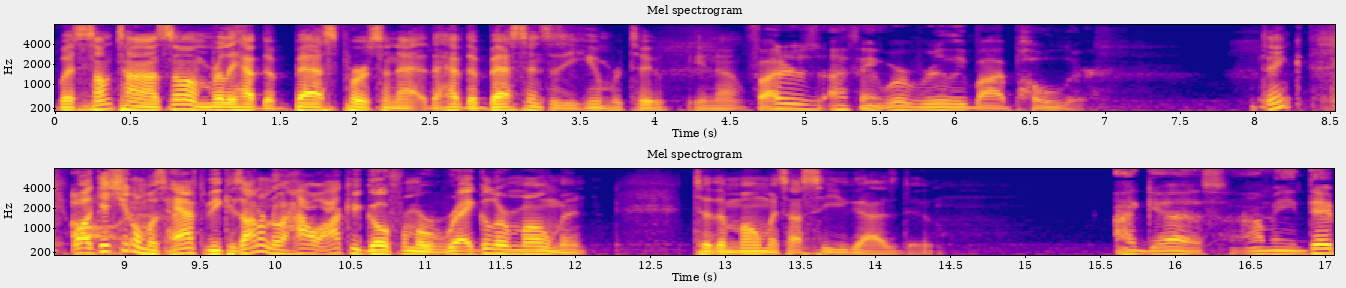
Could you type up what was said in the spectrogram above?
But sometimes some of them really have the best person. that have the best senses of humor too, you know. Fighters, I think we're really bipolar. I think? Well, I guess you'd almost have to be because I don't know how I could go from a regular moment to the moments I see you guys do. I guess. I mean, they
